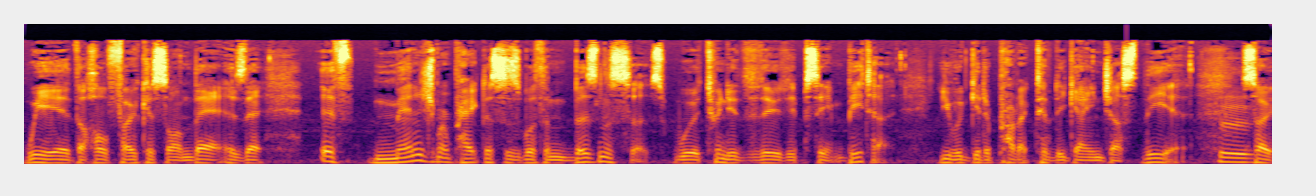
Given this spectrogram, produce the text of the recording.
where the whole focus on that is that if management practices within businesses were 20 to 30% better, you would get a productivity gain just there. Hmm. So,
